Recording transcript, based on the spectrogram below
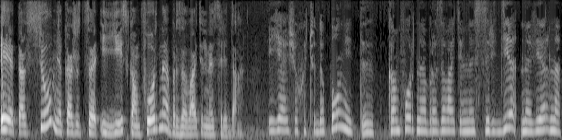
это все, мне кажется, и есть комфортная образовательная среда. И я еще хочу дополнить, э, комфортной образовательной среде, наверное,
